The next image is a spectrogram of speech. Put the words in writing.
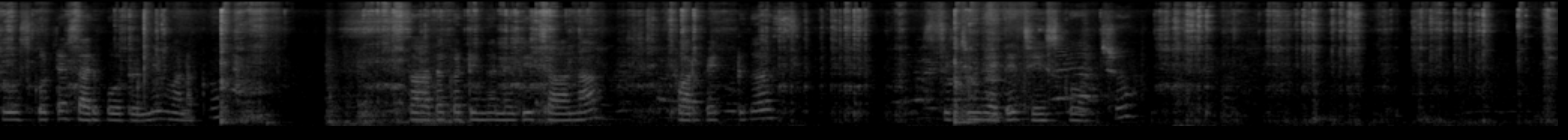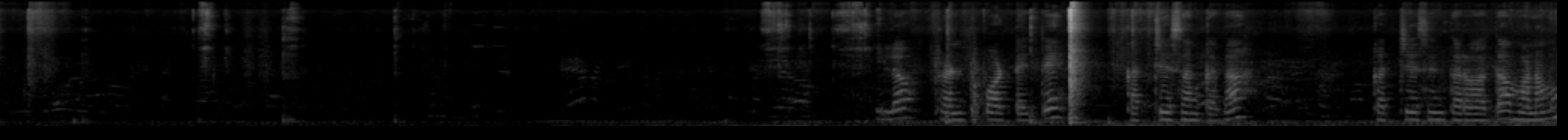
చూసుకుంటే సరిపోతుంది మనకు. సాదా కటింగ్ అనేది చాలా పర్ఫెక్ట్గా స్టిచ్చింగ్ అయితే చేసుకోవచ్చు ఇలా ఫ్రంట్ పార్ట్ అయితే కట్ చేసాం కదా. కట్ చేసిన తర్వాత మనము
